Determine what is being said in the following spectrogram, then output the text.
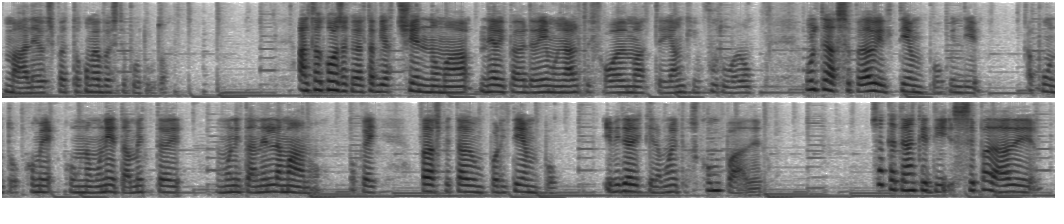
male rispetto a come avreste potuto. Altra cosa che in realtà vi accenno, ma ne riparleremo in altri format e anche in futuro, oltre a separare il tempo, quindi appunto come con una moneta, mettere la moneta nella mano, ok? Far aspettare un po' di tempo e vedere che la moneta scompare, cercate anche di separare,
